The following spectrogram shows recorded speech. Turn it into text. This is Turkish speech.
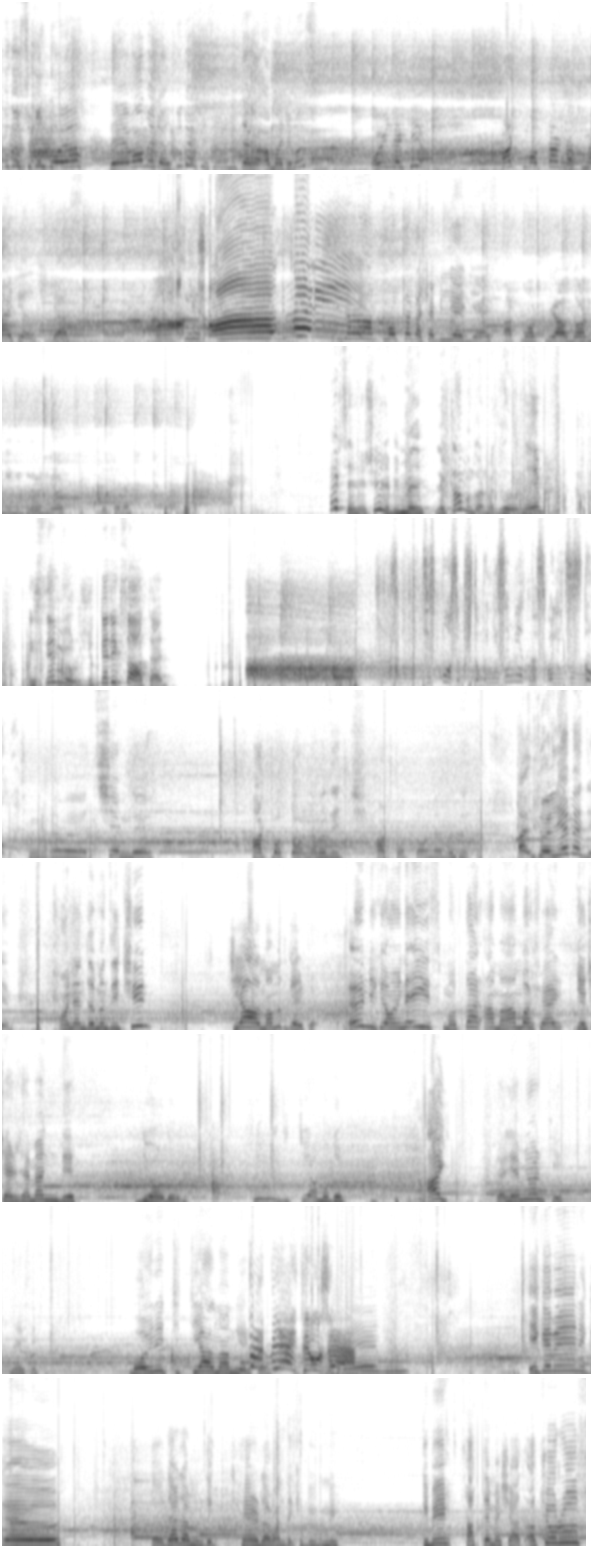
Arkadaşlar bugün Skull Boy'a devam ediyoruz. Bugün kesinlikle amacımız oyundaki hard moddan kaçmaya çalışacağız. Magnali! Bugün hard modda kaçabileceğiz. Hard mod biraz zor gibi görünüyor. Geçelim. Her sefer şöyle bir reklam mı görmek zorundayım? İstemiyoruz. Yükledik zaten asfaltsiz dolma. Evet şimdi Hardbot'ta oynamadık. Hardbot'ta oynamadık. Ay söyleyemedim. Oynadığımız için C almamız gerekiyor. Önceki oyunda iyi modlar ama boşver geçeriz hemen di diyorum. Şimdi ciddi modu. Ay söyleyemiyorum ki. Neyse. Bu oyunu ciddiye almam gerekiyor. Evet. уже! İki bin iki. Evet, her zamandaki, her zamandaki gibi, gibi sahte meşat atıyoruz.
